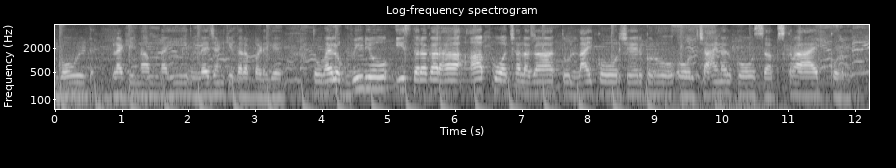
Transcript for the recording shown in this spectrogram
गोल्ड, प्लेटिनम नहीं लेजेंड की तरफ़ बढ़ गए। तो भाई लोग, वीडियो इस तरह का रहा। आपको अच्छा लगा तो लाइक और शेयर करो और चैनल को सब्सक्राइब करो।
